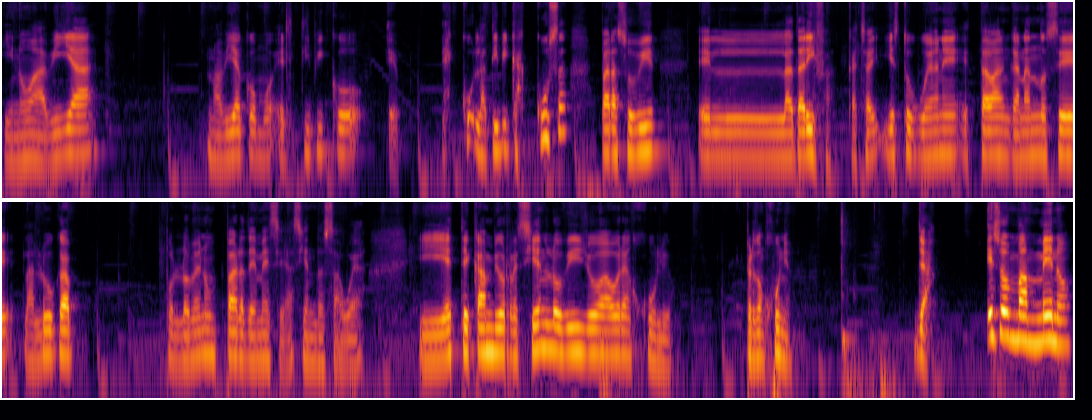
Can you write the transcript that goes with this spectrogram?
Y no había, no había como el típico la típica excusa para subir la tarifa, ¿cachai? Y estos weones estaban ganándose las lucas por lo menos un par de meses haciendo esa wea. Y este cambio recién lo vi yo ahora en julio. Perdón, junio. Ya. Eso es más o menos,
